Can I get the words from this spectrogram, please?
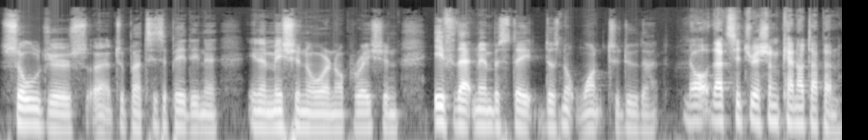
soldiers uh, to participate in a in a mission or an operation if that member state does not want to do that? No, that situation cannot happen.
